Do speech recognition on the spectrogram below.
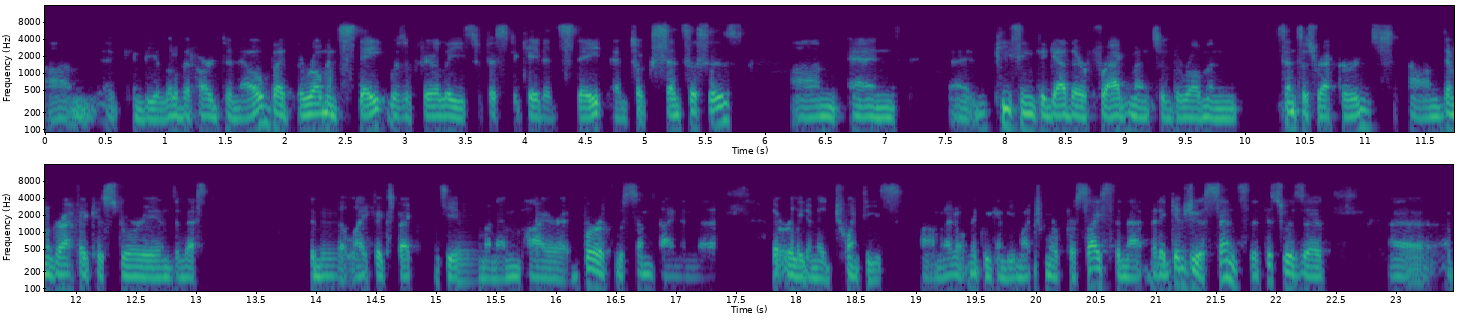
um, it can be a little bit hard to know, but the Roman state was a fairly sophisticated state and took censuses um, and uh, piecing together fragments of the Roman census records. Um, demographic historians estimated that life expectancy of an empire at birth was sometime in the, the early to mid 20s. Um, and I don't think we can be much more precise than that, but it gives you a sense that this was a, uh, a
